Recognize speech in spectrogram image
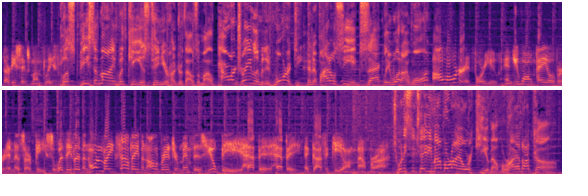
36-month lease. Plus peace of mind with Kia's 10-year, 100,000 mile powertrain limited warranty. And if I don't see exactly what I want, I'll order it for you, and you won't pay over MSRP. So whether you live in Horn Lake, South Haven, Olive Branch, or Memphis, you'll be happy, happy at Gossett Kia on Mount Moriah. 2680 Mount Moriah or KiaMountMoriah.com.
